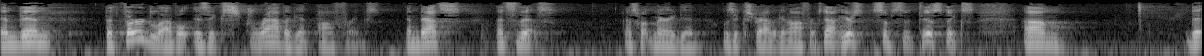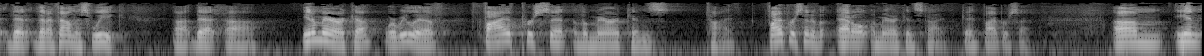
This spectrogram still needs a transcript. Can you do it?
And then the third level is extravagant offerings. And that's, that's this. That's what Mary did, was extravagant offerings. Now, here's some statistics um, that, that, that, I found this week. Uh, that uh, in America, where we live, 5% of Americans tithe. 5% of adult Americans tithe. Okay, 5%. Um, in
